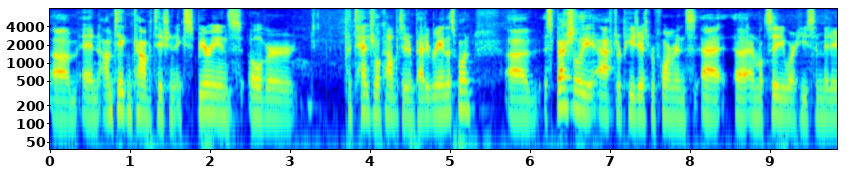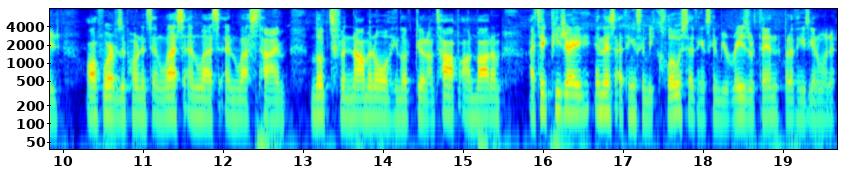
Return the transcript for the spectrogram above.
Um, and I'm taking competition experience over potential competition pedigree in this one, uh, especially after PJ's performance at uh, Emerald City, where he submitted all four of his opponents in less and less and less time. Looked phenomenal. He looked good on top, on bottom. I take PJ in this. I think it's going to be close. I think it's going to be razor thin, but I think he's going to win it.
